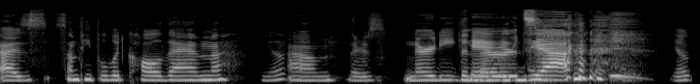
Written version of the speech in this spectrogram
as some people would call them. Yep. Um, there's nerdy The kids. nerds. Yeah. Yep.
